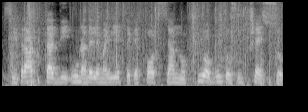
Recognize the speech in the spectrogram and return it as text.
Si tratta di una delle magliette che forse hanno più avuto successo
